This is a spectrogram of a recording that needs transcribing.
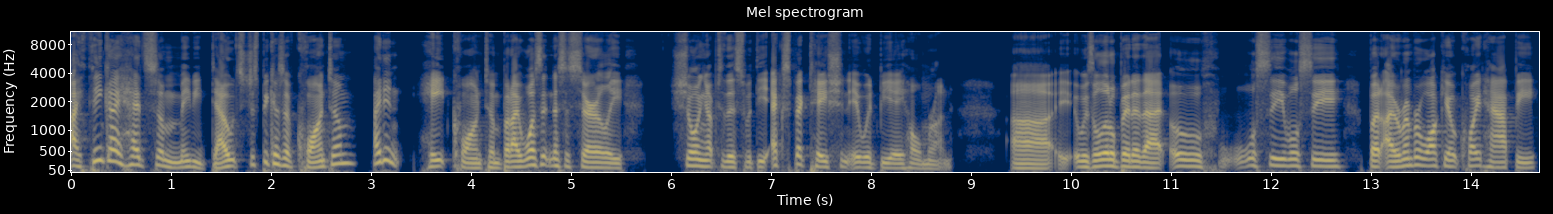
I think I had some maybe doubts just because of Quantum. I didn't hate Quantum, but I wasn't necessarily showing up to this with the expectation it would be a home run. Uh, it was a little bit of that, oh, we'll see, we'll see. But I remember walking out quite happy.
